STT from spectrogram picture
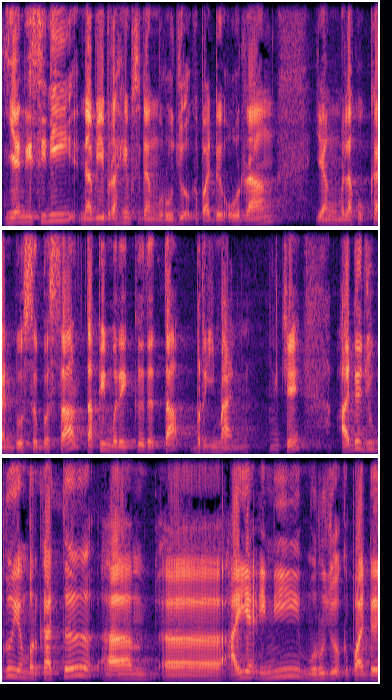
yang di sini Nabi Ibrahim sedang merujuk kepada orang yang melakukan dosa besar tapi mereka tetap beriman. Okey. Ada juga yang berkata um, uh, ayat ini merujuk kepada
